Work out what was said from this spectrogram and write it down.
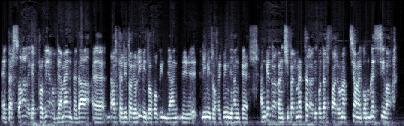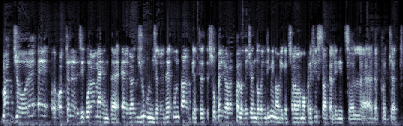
eh, personale che proviene ovviamente da, eh, dal territorio limitrofo, quindi anche, limitrofe, quindi anche, anche Trapani, ci permetterà di poter fare un'azione complessiva maggiore e ottenere sicuramente e raggiungere un target superiore a quello dei 120 minori che ci eravamo prefissati all'inizio del, del progetto.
